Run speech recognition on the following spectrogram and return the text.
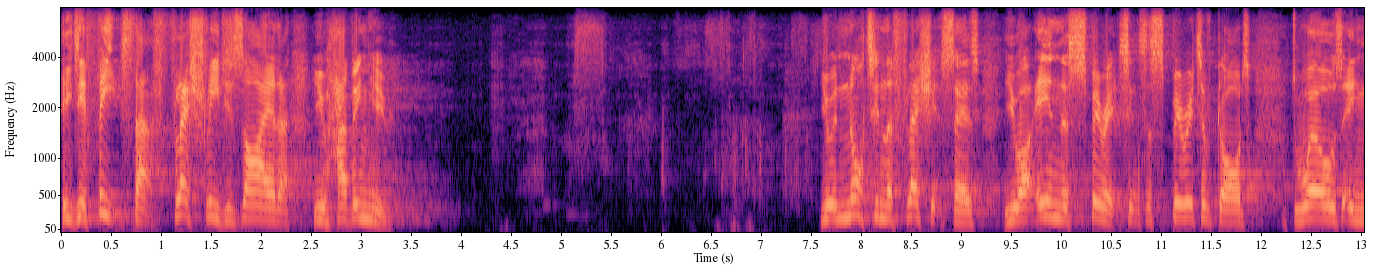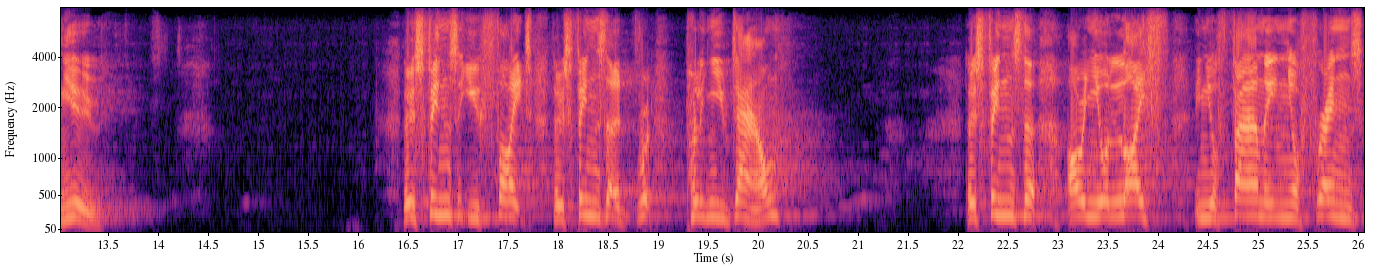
He defeats that fleshly desire that you have in you. You are not in the flesh, it says. You are in the Spirit, since the Spirit of God dwells in you. Those things that you fight, those things that are pulling you down, those things that are in your life, in your family, in your friends,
